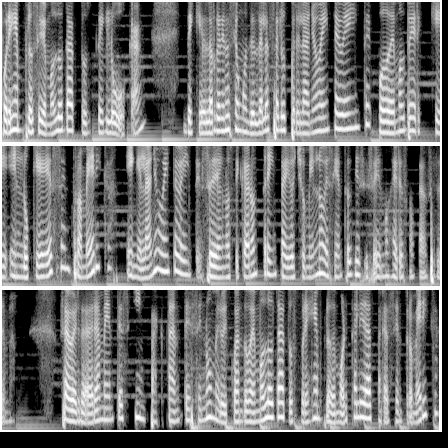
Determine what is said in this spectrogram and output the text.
Por ejemplo, si vemos los datos de Globocan, de que es la Organización Mundial de la Salud para el año 2020, podemos ver que en lo que es Centroamérica, en el año 2020 se diagnosticaron 38.916 mujeres con cáncer de mama. O sea, verdaderamente es impactante ese número. Y cuando vemos los datos, por ejemplo, de mortalidad para Centroamérica,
